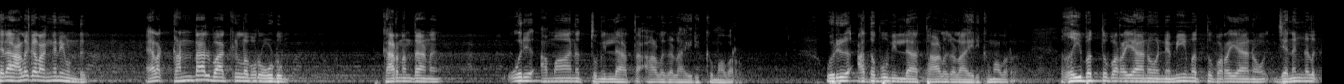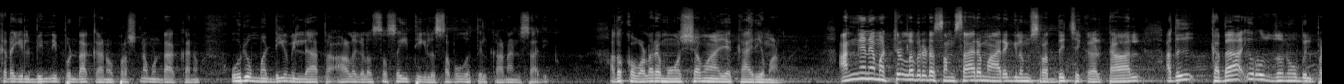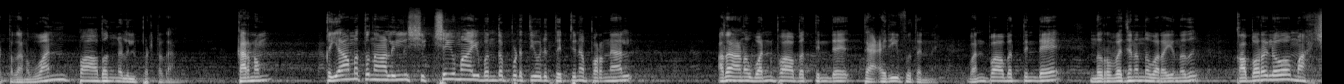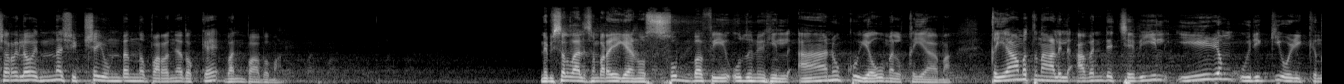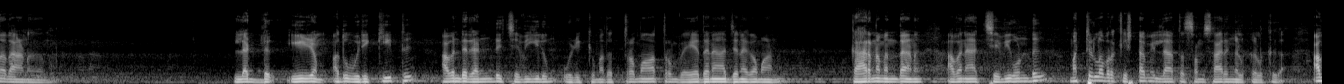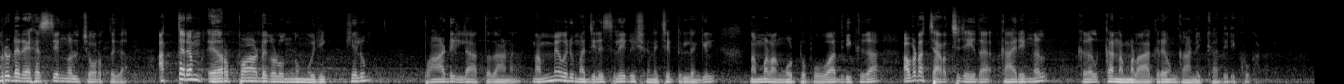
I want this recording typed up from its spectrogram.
ചില ആളുകൾ അങ്ങനെയുണ്ട്. അയാളെ കണ്ടാൽ ബാക്കിയുള്ളവർ ഓടും. കാരണം എന്താണ്? ഒരു അമാനത്തുമില്ലാത്ത ആളുകളായിരിക്കും അവർ. ഒരു അതവുമില്ലാത്ത ആളുകളായിരിക്കും അവർ. ഗൈബത്ത് പറയാനോ നമീമത്ത് പറയാനോ ജനങ്ങൾക്കിടയിൽ ഭിന്നിപ്പുണ്ടാക്കാനോ പ്രശ്നമുണ്ടാക്കാനോ ഒരു മടിയുമില്ലാത്ത ആളുകളെ സൊസൈറ്റിയിൽ സമൂഹത്തിൽ കാണാൻ സാധിക്കും. അതൊക്കെ വളരെ മോശമായ കാര്യമാണ്. അങ്ങനെ മറ്റുള്ളവരുടെ സംസാരം ആരെങ്കിലും ശ്രദ്ധിച്ച് കേട്ടാൽ അത് കബായിറുദ്ദനൂബിൽപ്പെട്ടതാണ് വൻ പാപങ്ങളിൽപ്പെട്ടതാണ് കാരണം ഖിയാമത്ത് നാളിൽ ശിക്ഷയുമായി ബന്ധപ്പെടുത്തിയ ഒരു തെറ്റിനെ പറഞ്ഞാൽ അതാണ് വൻപാപത്തിന്റെ താരീഫ് തന്നെ. വൻപാപത്തിന്റെ നിർവചനം എന്ന് പറയുന്നത് ഖബറിലോ മഹ്ഷറിലോ ഇന്ന ശിക്ഷയുണ്ടെന്ന് പറഞ്ഞതൊക്കെ വൻപാപമാണ്. നബിസല്ലാസം പറയുകയാണ് സുബ്ബഫി ഉദുനുഹിൽ ആനുക്കു യൗമൽ ഖിയാമ. ഖിയാമത്ത് നാളിൽ അവന്റെ ചെവിയിൽ ഈഴം ഉരുക്കി ഒഴിക്കുന്നതാണ് എന്ന്. ലഡ് ഈഴം അത് ഉരുക്കിയിട്ട് അവന്റെ രണ്ട് ചെവിയിലും ഒഴിക്കും. അത് എത്രമാത്രം വേദനാജനകമാണ്. കാരണം എന്താണ്? അവൻ ആ ചെവി കൊണ്ട് മറ്റുള്ളവർക്ക് ഇഷ്ടമില്ലാത്ത സംസാരങ്ങൾ കേൾക്കുക അവരുടെ രഹസ്യങ്ങൾ ചോർത്തുക. അത്തരം ഏർപ്പാടുകളൊന്നും ഒരിക്കലും പാടില്ലാത്തതാണ്. നമ്മെ ഒരു മജിലിസിലേക്ക് ക്ഷണിച്ചിട്ടില്ലെങ്കിൽ നമ്മൾ അങ്ങോട്ട് പോവാതിരിക്കുക. അവിടെ ചർച്ച ചെയ്ത കാര്യങ്ങൾ കേൾക്കാൻ നമ്മൾ ആഗ്രഹം കാണിക്കാതിരിക്കുക.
